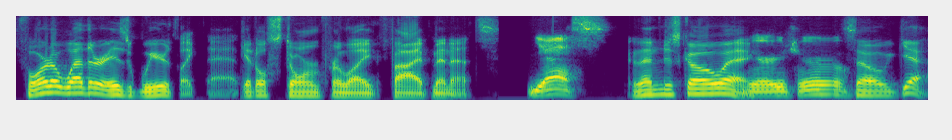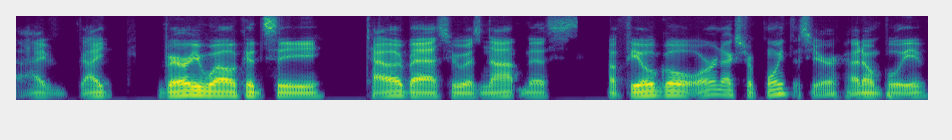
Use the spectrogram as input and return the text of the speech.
Florida weather is weird like that. It'll storm for like five minutes Yes, and then just go away. very true. So yeah, I I very well could see Tyler Bass, who has not missed a field goal or an extra point this year, I don't believe,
